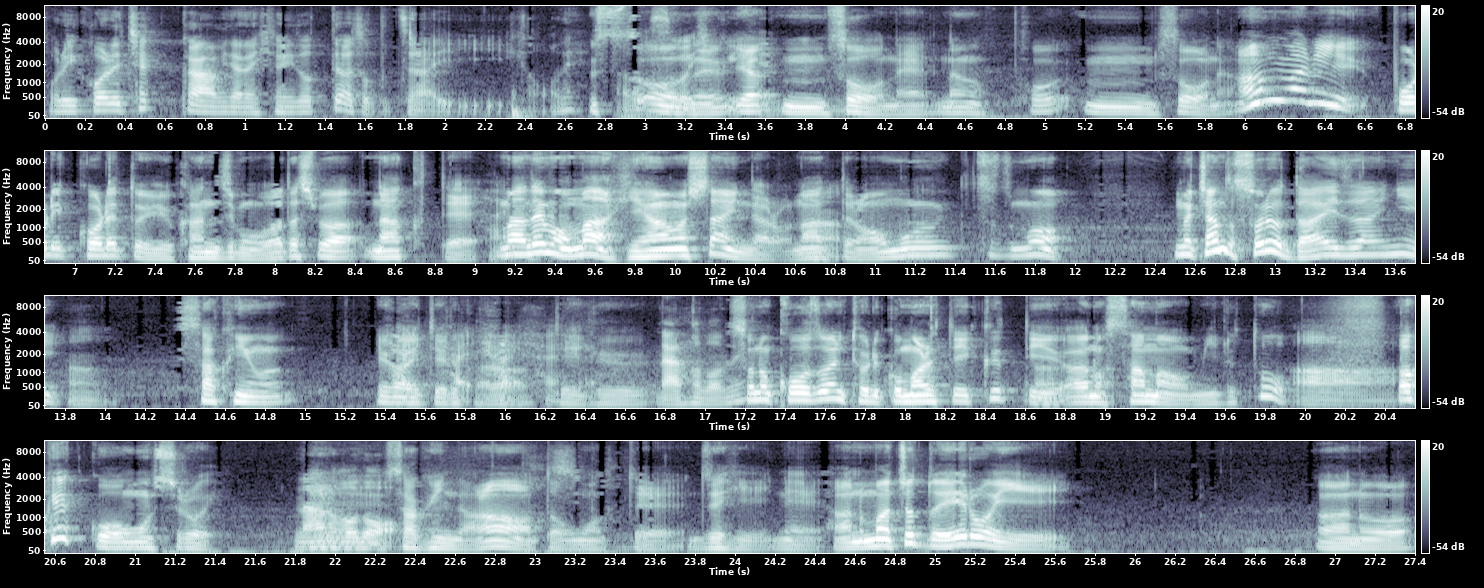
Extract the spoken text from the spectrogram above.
ポリコレチェッカーみたいな人にとってはちょっと辛いかもね。そうね。いやうんそうね。なんかポうんそうね。あんまりポリコレという感じも私はなくて、はい。まあでもまあ批判はしたいんだろうなってのは思いつつも、まあ、ちゃんとそれを題材にうん。作品を描いてるからっていうなるほどね。その構造に取り込まれていくっていうあの様を見るとああ結構面白いあなるほど。えー作品だなと思ってぜひねあのまあちょっとエロいあの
